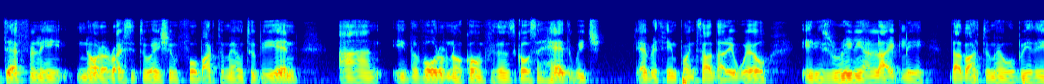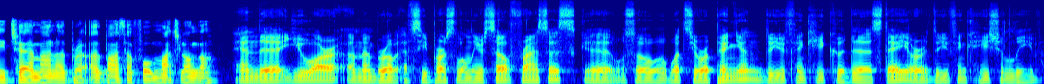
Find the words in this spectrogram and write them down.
definitely not a right situation for Bartomeu to be in. And if the vote of no confidence goes ahead, which everything points out that it will, it is really unlikely that Bartomeu will be the chairman at, at Barca for much longer. And uh, you are a member of FC Barcelona yourself, Francis. Uh, so, what's your opinion? Do you think he could uh, stay, or do you think he should leave?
